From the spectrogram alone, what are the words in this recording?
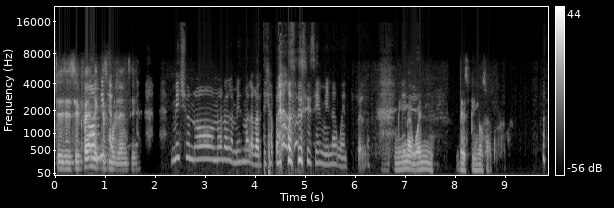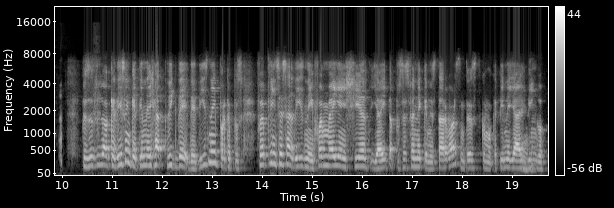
sí, sí, sí, Fennec es Mulan, sí. Mishu no, no era la misma lagartija, pero sí, sí, Mina Wen, perdón. Mina Wen de Espinosa. Pues es lo que dicen que tiene el hat trick de, de, Disney, porque pues fue princesa Disney, fue May en Shield y ahorita pues es Fennec en Star Wars, entonces como que tiene ya el bingo.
